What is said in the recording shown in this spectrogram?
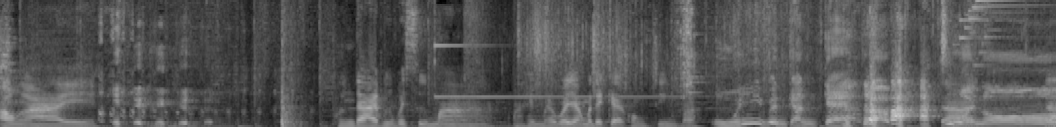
เอาไงเพิ่งได้เพิ่งไปซื้อมาอะเห็นไหมว่ายังไม่ได้แกะของจริงปะ อุ้ยเป็นการแกะแบบได้สวยเนาะแต่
